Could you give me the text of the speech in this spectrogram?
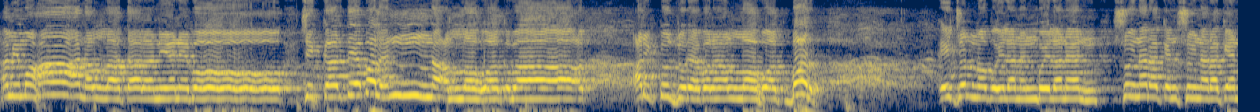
আমি মহান আল্লাহ তাআলা নিয়ে নেব। চিৎকার দিয়ে বলেন, আল্লাহ আকবার। আরেকটু জোরে বলেন, আল্লাহ আকবার। এই জন্য বইলা নেন বইলা নেন। শুইনা রাখেন শুইনা রাখেন।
